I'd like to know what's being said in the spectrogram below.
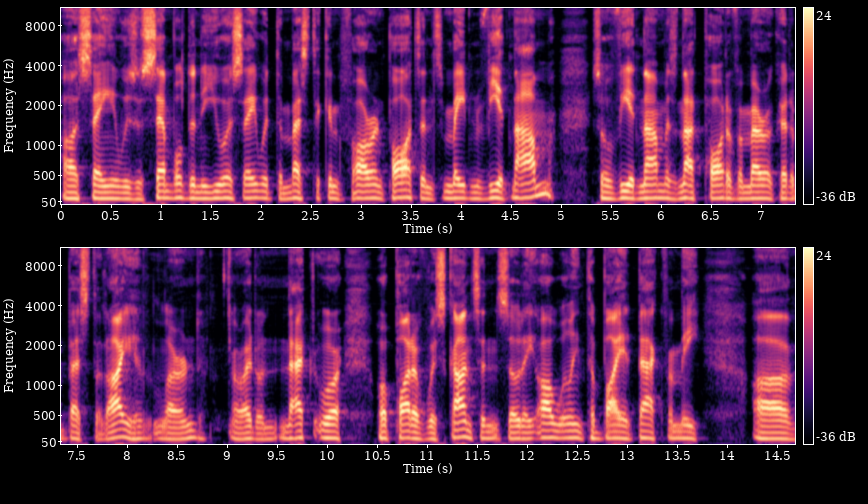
uh, saying it was assembled in the USA with domestic and foreign parts, and it's made in Vietnam. So Vietnam is not part of America, the best that I have learned, all right, or not, or or part of Wisconsin. So they are willing to buy it back from me. Uh,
